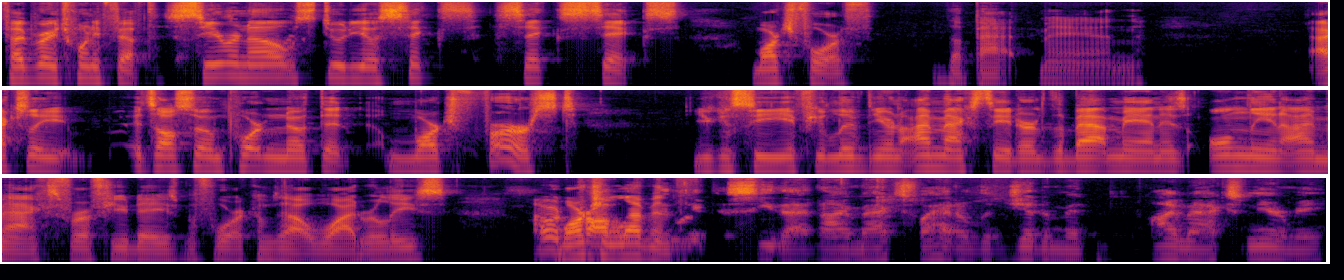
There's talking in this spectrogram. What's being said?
February 25th, Cyrano Studio 666. March 4th, The Batman. Actually, it's also important to note that March 1st, you can see if you live near an IMAX theater, The Batman is only in IMAX for a few days before it comes out wide release. I would March probably 11th. like to see that in IMAX if I had a legitimate IMAX near me.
